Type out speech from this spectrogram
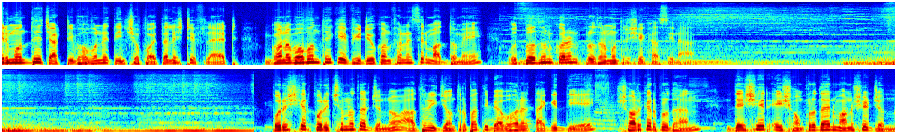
এর মধ্যে চারটি ভবনে তিনশো পঁয়তাল্লিশটি ফ্ল্যাট, গণভবন থেকে ভিডিও কনফারেন্সের মাধ্যমে উদ্বোধন করেন প্রধানমন্ত্রী শেখ হাসিনা। পরিষ্কার পরিচ্ছন্নতার জন্য আধুনিক যন্ত্রপাতি ব্যবহারের তাগিদ দিয়ে সরকার প্রধান দেশের এই সম্প্রদায়ের মানুষের জন্য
